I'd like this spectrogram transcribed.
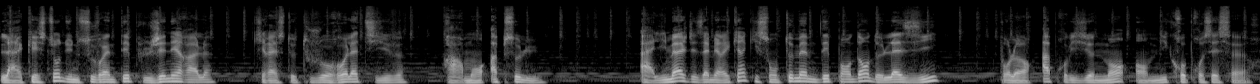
La question d'une souveraineté plus générale, qui reste toujours relative, rarement absolue. À l'image des Américains qui sont eux-mêmes dépendants de l'Asie pour leur approvisionnement en microprocesseurs.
